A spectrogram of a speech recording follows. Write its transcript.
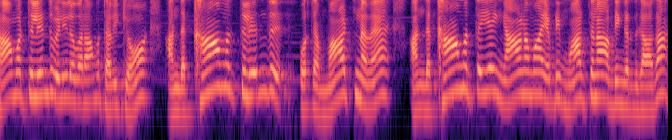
காமத்திலேருந்து வெளியில் வராமல் தவிக்கும். அந்த காமத்திலேருந்து ஒருத்தன் மாட்டினவன் அந்த காமத்தையே ஞானமாக எப்படி மாற்றினா அப்படிங்கிறதுக்காக தான்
